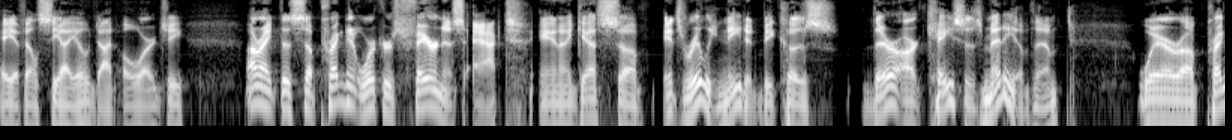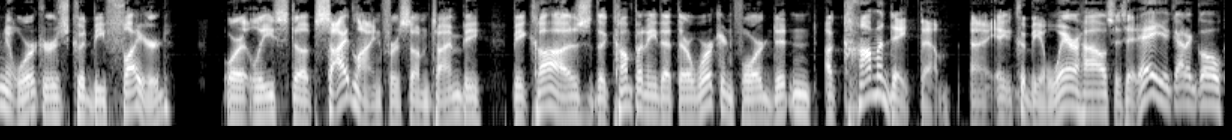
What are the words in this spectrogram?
aflcio.org. All right, this uh, Pregnant Workers Fairness Act, and I guess uh, it's really needed because there are cases, many of them, where uh, pregnant workers could be fired or at least uh, sidelined for some time be, because the company that they're working for didn't accommodate them. Uh, it could be a warehouse. They said, hey, you got to go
